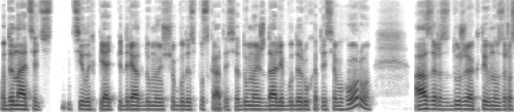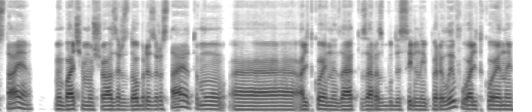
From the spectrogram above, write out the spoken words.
11,5 підряд. Думаю, що буде спускатися. Думаєш, далі буде рухатися вгору. Азерс дуже активно зростає. Ми бачимо, що Азерс добре зростає, тому е, альткоїни зараз буде сильний перелив у альткоїни.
